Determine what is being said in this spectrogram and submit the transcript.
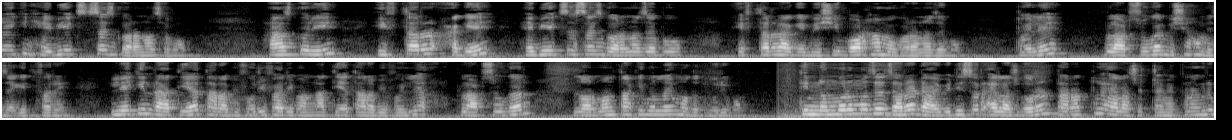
লেকিন হেভি এক্সারসাইজ করানো যাব। হাজ করি ইফতারের আগে হেভি এক্সারসাইজ করানো যাব। ইফতারের আগে বেশি বরহামও করানো যাব। তইলে ব্লাড সুগার বেশি কমে যাগিত পারে লেকিন রাতিয়া তারাবি ফরি ফারিবান রাতিয়া তারাবি ফরলে ব্লাড সুগার নর্মাল থাকিবলৈ মদত করিব তিন নম্বরের মধ্যে যারা ডায়াবেটিসের এলাজ করেন তারা তো এলাচের টাইম একখানা করে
